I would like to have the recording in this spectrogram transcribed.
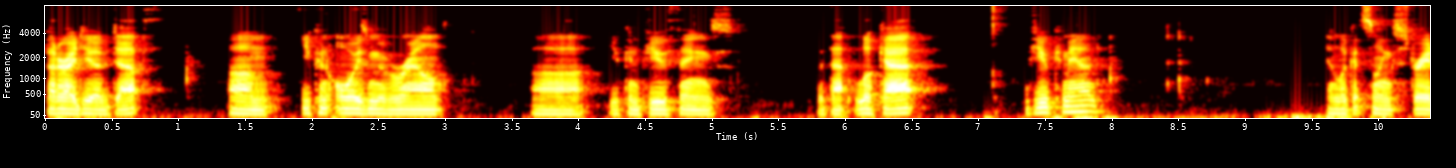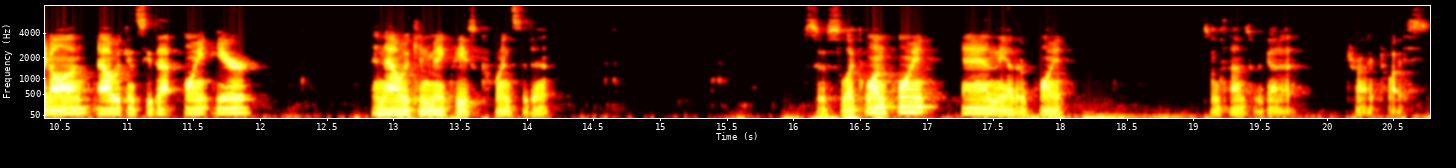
better idea of depth. Um, you can always move around. Uh, you can view things with that look at view command and look at something straight on. Now we can see that point here, and now we can make these coincident. So select one point and the other point. Sometimes we gotta try twice.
